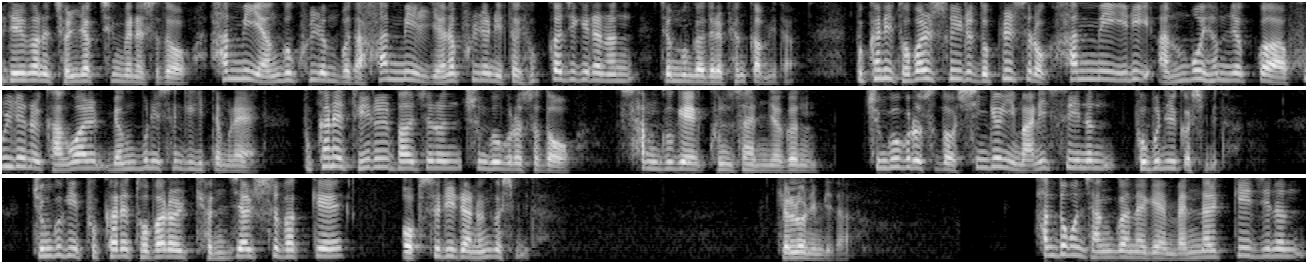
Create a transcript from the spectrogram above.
대응하는 전략 측면에서도 한미 양국 훈련보다 한미일 연합훈련이 더 효과적이라는 전문가들의 평가입니다. 북한이 도발 수위를 높일수록 한미일이 안보협력과 훈련을 강화할 명분이 생기기 때문에 북한의 뒤를 봐주는 중국으로서도 3국의 군사협력은 중국으로서도 신경이 많이 쓰이는 부분일 것입니다. 중국이 북한의 도발을 견제할 수밖에 없으리라는 것입니다. 결론입니다. 한동훈 장관에게 맨날 깨지는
